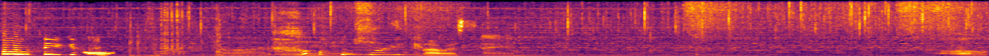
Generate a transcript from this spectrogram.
Oh my god! God, Oh Nick. my What god! I was saying. Oh,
